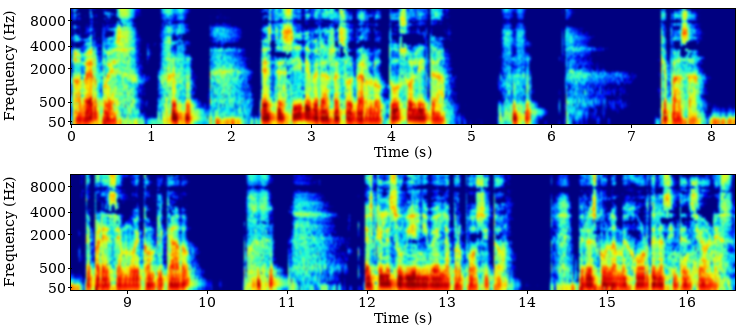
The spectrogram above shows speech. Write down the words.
A ver, pues. Este sí deberás resolverlo tú solita. ¿Qué pasa? ¿Te parece muy complicado? Es que le subí el nivel a propósito, pero es con la mejor de las intenciones.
